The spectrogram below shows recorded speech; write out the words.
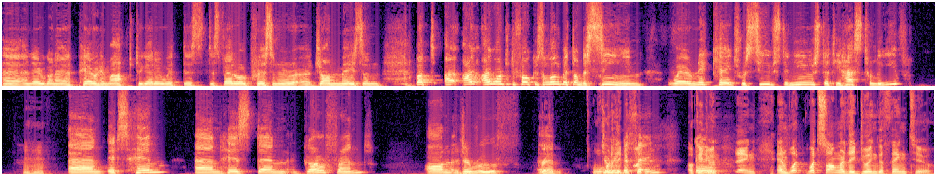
uh, and they're going to pair him up together with this this federal prisoner uh, John Mason. But I, I I wanted to focus a little bit on the scene where Nick Cage receives the news that he has to leave, and it's him and his then girlfriend on the roof. Uh, Right. What are doing they the doing? thing. Okay, They're- doing the thing. And what what song are they doing the thing to?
